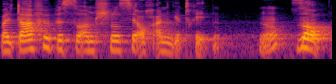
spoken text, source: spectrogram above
Weil dafür bist du am Schluss ja auch angetreten. Ne? So.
